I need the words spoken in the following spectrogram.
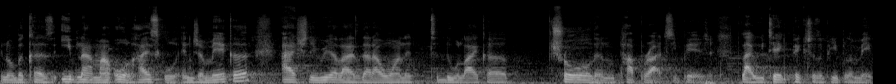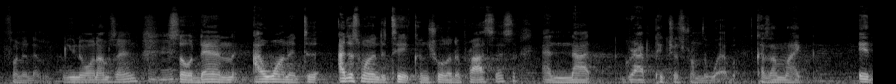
you know, because even at my old high school in Jamaica, I actually realized that I wanted to do like a troll and paparazzi page. Like we take pictures of people and make fun of them. You know what I'm saying? Mm-hmm. So then I wanted to, I just wanted to take control of the process and not grab pictures from the web because I'm like, it.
